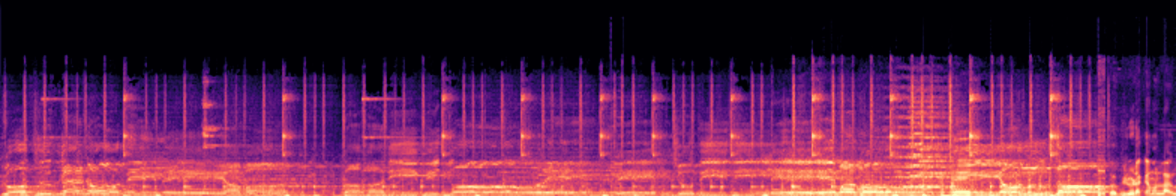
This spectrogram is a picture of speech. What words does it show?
ক্রোধ কেন দিলে আবার তাহারি ভিতরে? যদি দিলে মাগো এই তো ভিডিওটা কেমন লাগল?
